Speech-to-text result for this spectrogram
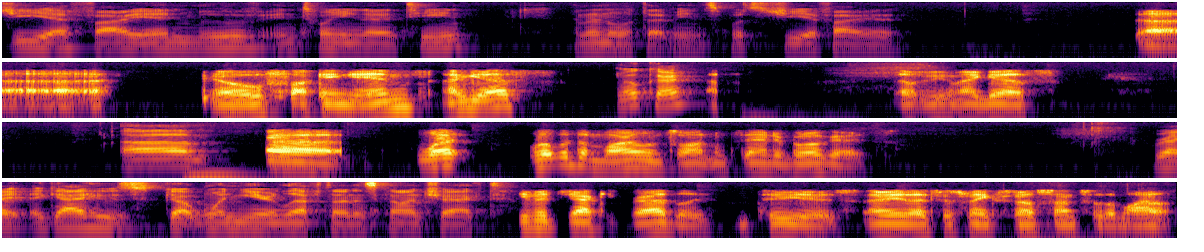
GFIN move in 2019. I don't know what that means. What's GFIN? Uh, go fucking in, I guess. Okay. That would be my guess. Um, Uh, what what would the Marlins want with Xander Bogaerts? Right, a guy who's got one year left on his contract. Even Jackie Bradley two years. I mean, that just makes no sense for the Marlins.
